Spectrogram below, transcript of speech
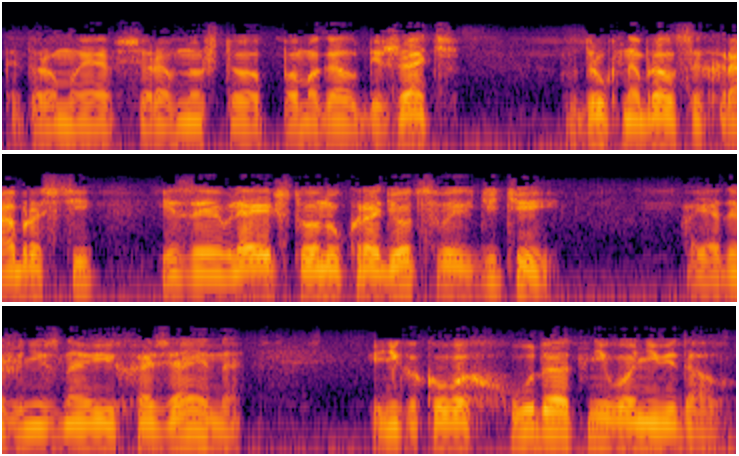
которому я все равно что помогал бежать, вдруг набрался храбрости и заявляет, что он украдет своих детей, а я даже не знаю их хозяина и никакого худа от него не видал».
